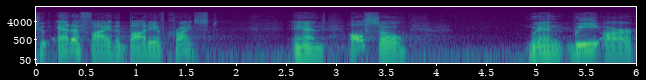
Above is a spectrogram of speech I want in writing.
to edify the body of Christ. And also, when we are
